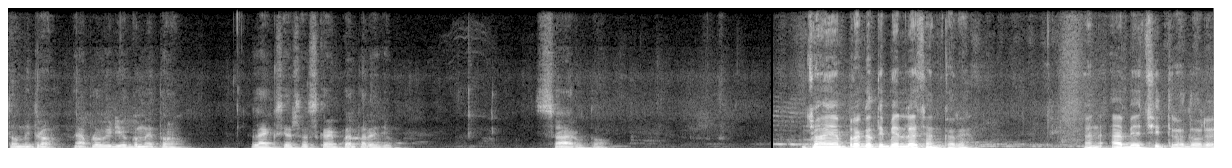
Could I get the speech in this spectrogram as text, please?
તો મિત્રો, આપણો વીડિયો ગમે તો લાઈક, શેર, સબસ્ક્રાઈબ કરતા રહેજો. સારું તો. જો અહીંયા પ્રગતિબેન લેસન કરે. અને આ બે ચિત્ર દોરે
